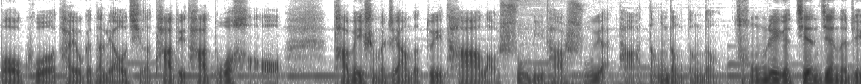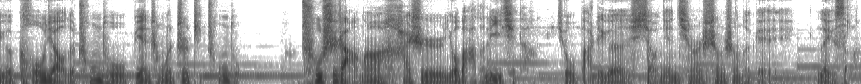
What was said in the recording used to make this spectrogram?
包括他又跟他聊起了他对他多好，他为什么这样的对他，老疏离他、疏远他等等等等。从这个渐渐的这个口角的冲突变成了肢体冲突。厨师长呢，还是有把子力气的。就把这个小年轻生生的给勒死了。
